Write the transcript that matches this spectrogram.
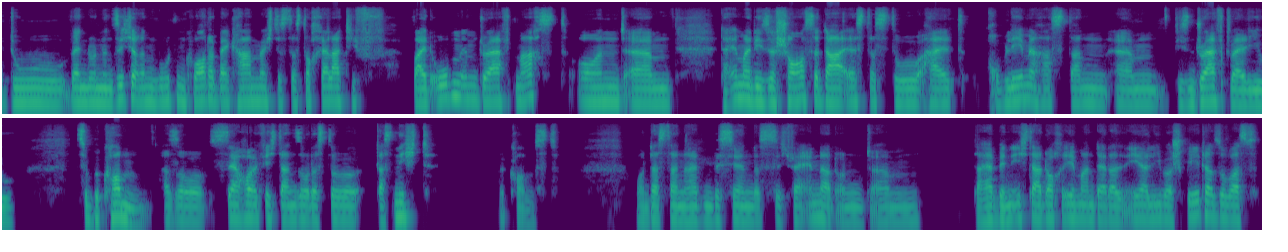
du, wenn du einen sicheren, guten Quarterback haben möchtest, das doch relativ weit oben im Draft machst und ähm, da immer diese Chance da ist, dass du halt Probleme hast, dann ähm, diesen Draft Value zu bekommen. Also sehr häufig dann so, dass du das nicht bekommst und das dann halt ein bisschen, das sich verändert und ähm, daher bin ich da doch jemand, der dann eher lieber später sowas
